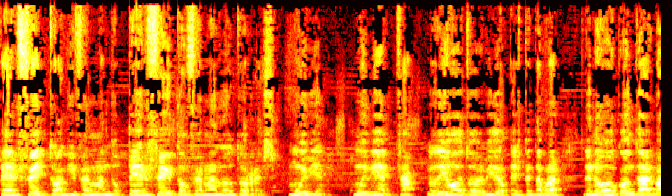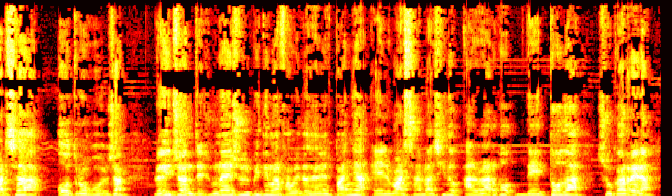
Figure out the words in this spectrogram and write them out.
perfecto aquí Fernando, perfecto Fernando Torres. Muy bien, muy bien, o sea, lo digo de todo el vídeo, espectacular. De nuevo contra el Barça, otro gol, o sea, lo he dicho antes, una de sus víctimas favoritas en España, el Barça, lo ha sido a lo largo de toda su carrera.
